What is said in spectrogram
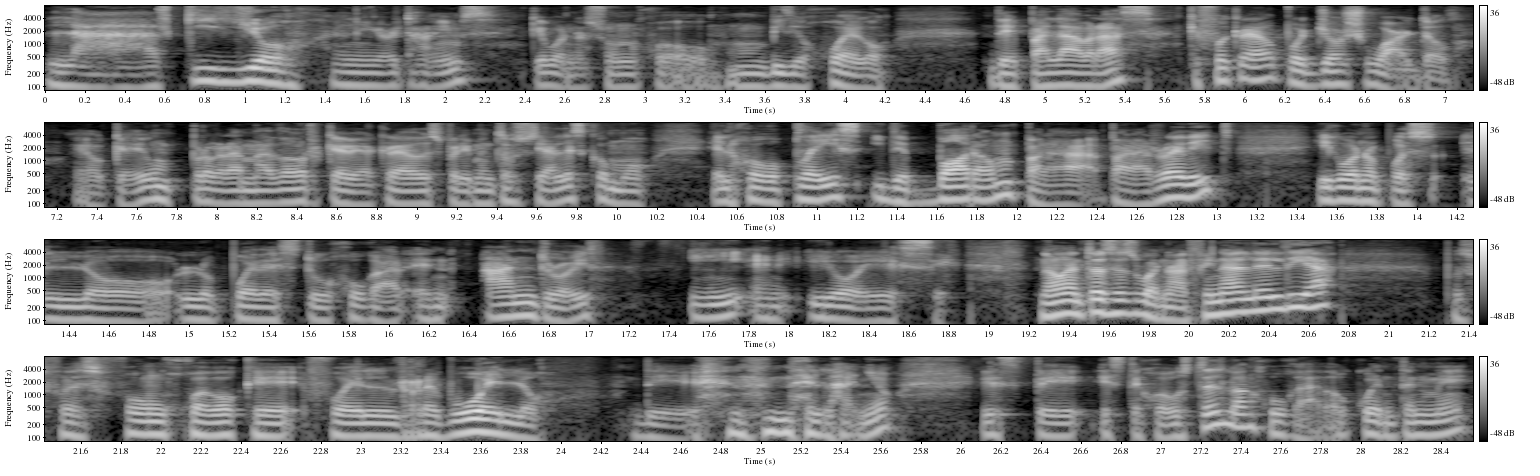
la adquirió el New York Times, que bueno, es un juego, un videojuego de palabras que fue creado por Josh Wardle, ¿okay? un programador que había creado experimentos sociales como el juego Place y The Bottom para, para Reddit. Y bueno, pues lo, lo, puedes tú jugar en Android y en iOS. ¿no? Entonces, bueno, al final del día, pues fue, fue un juego que fue el revuelo de, del año. Este, este juego, ustedes lo han jugado, cuéntenme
